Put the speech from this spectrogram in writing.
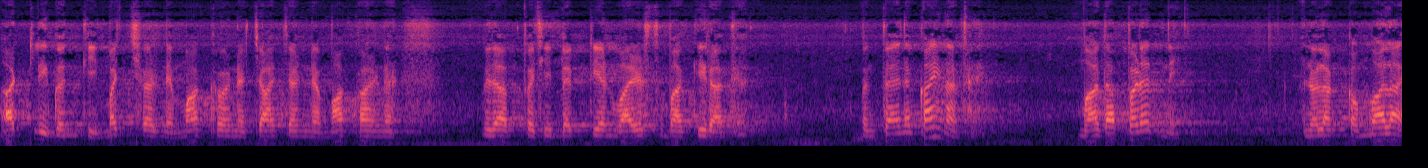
આટલી ગંદકી મચ્છર ને માખણ ને ચાચર ને માખણ ને બધા પછી બેક્ટેરિયન વાયરસ બાકી રાખે પણ તો એને કાંઈ ના થાય માથા પડે જ નહીં અને ઓલા કંબાલા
